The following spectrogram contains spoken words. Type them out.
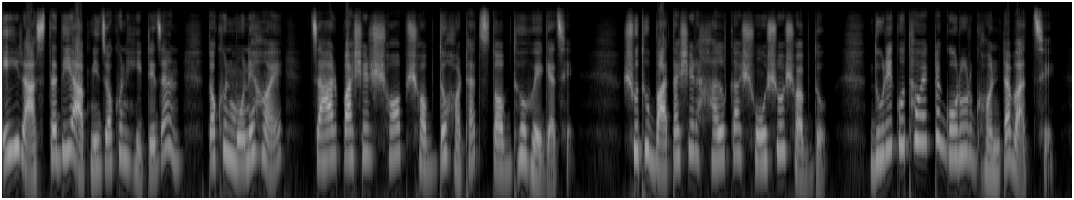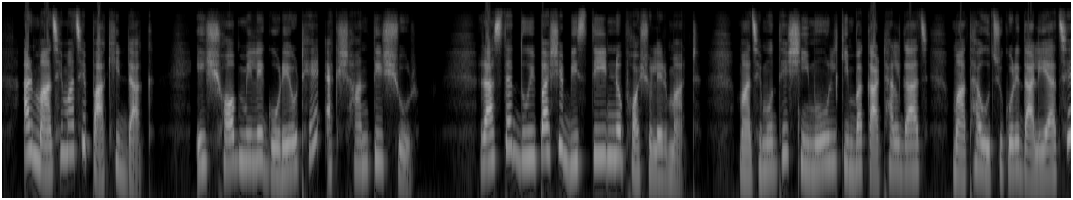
এই রাস্তা দিয়ে আপনি যখন হেঁটে যান, তখন মনে হয় চারপাশের সব শব্দ হঠাৎ স্তব্ধ হয়ে গেছে। শুধু বাতাসের হালকা শোঁ শোঁ শব্দ। দূরে কোথাও একটা গরুর ঘণ্টা বাজছে, আর মাঝে মাঝে পাখির ডাক। এই সব মিলে গড়ে ওঠে এক শান্তির সুর। রাস্তার দুই পাশে বিস্তীর্ণ ফসলের মাঠ। মাঝে মধ্যে শিমুল কিংবা কাঁঠাল গাছ মাথা উঁচু করে দাঁড়িয়ে আছে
